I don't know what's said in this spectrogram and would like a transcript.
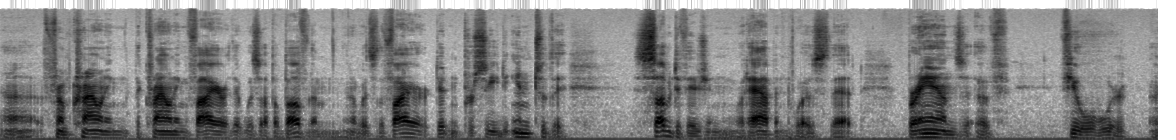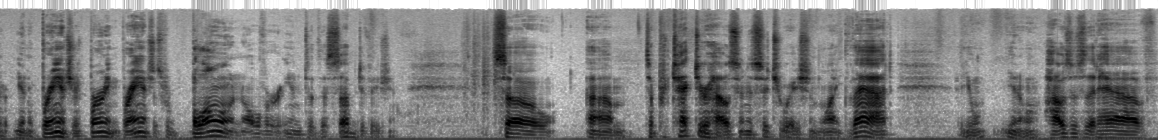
uh, from crowning the crowning fire that was up above them. In other words, the fire didn't proceed into the subdivision. What happened was that brands of fuel were, uh, you know, branches, burning branches were blown over into the subdivision. So, um, to protect your house in a situation like that, you, you know, houses that have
